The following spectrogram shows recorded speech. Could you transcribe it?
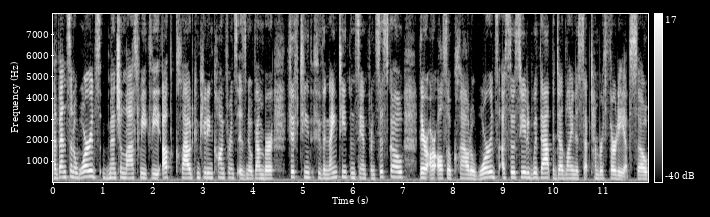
Events and awards mentioned last week. The UP Cloud Computing Conference is November 15th through the 19th in San Francisco. There are also cloud awards associated with that. The deadline is September 30th. So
